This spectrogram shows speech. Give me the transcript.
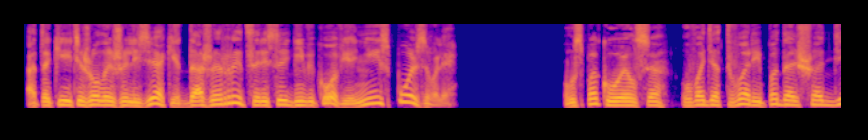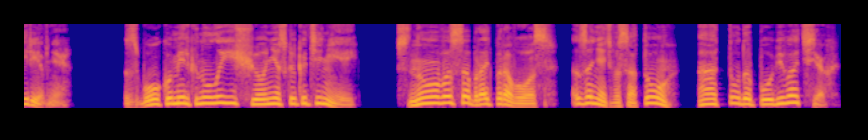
А такие тяжелые железяки даже рыцари Средневековья не использовали. Успокоился, уводя тварей подальше от деревни. Сбоку мелькнуло еще несколько теней. Снова собрать паровоз, занять высоту, а оттуда поубивать всех.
